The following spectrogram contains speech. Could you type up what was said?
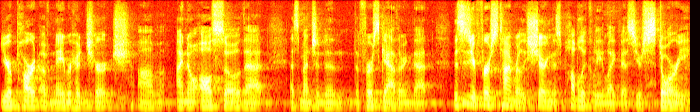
you're part of Neighborhood Church. Um, I know also that, as mentioned in the first gathering, that this is your first time really sharing this publicly like this, your story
